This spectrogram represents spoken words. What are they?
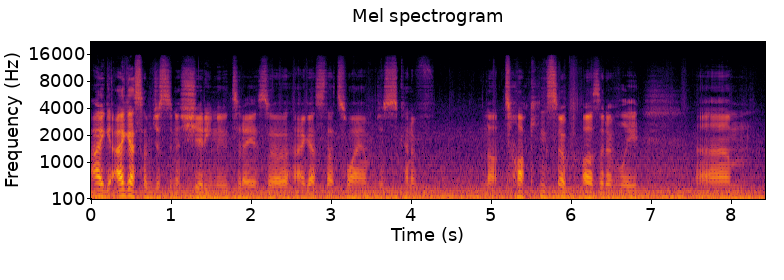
I, I guess I'm just in a shitty mood today, so I guess that's why I'm just kind of not talking so positively. Um,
